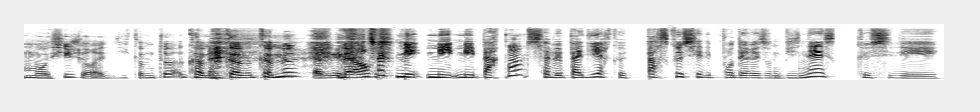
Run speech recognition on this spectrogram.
moi aussi, j'aurais dit comme toi, comme, comme, comme eux. Ah, mais en fait, mais, mais, mais par contre, ça ne veut pas dire que parce que c'est pour des raisons de business, que c'est des,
